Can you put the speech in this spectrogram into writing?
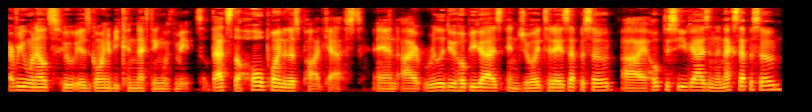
everyone else who is going to be connecting with me. So that's the whole point of this podcast. And I really do hope you guys enjoyed today's episode. I hope to see you guys in the next episode.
